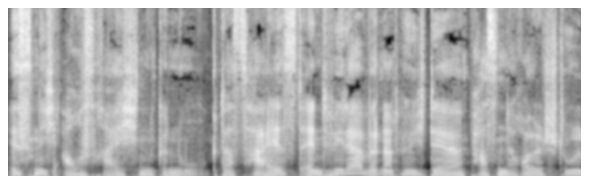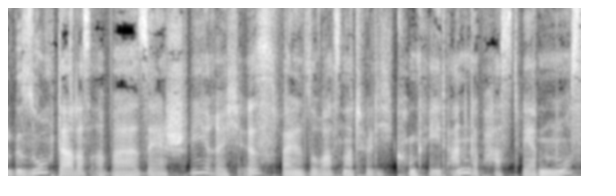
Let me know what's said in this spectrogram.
ist nicht ausreichend genug. Das heißt, entweder wird natürlich der passende Rollstuhl gesucht, da das aber sehr schwierig ist, weil sowas natürlich konkret angepasst werden muss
